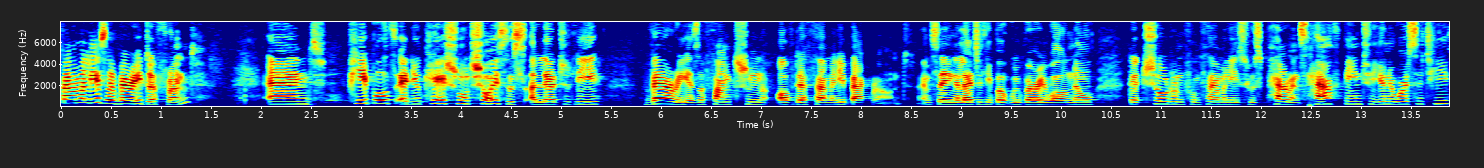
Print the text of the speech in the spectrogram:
Families are very different, and people's educational choices allegedly vary as a function of their family background. I'm saying allegedly, but we very well know that children from families whose parents have been to university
